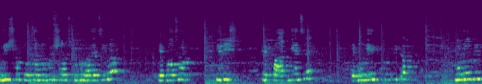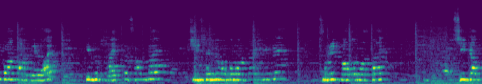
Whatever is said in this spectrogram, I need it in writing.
উনিশশো পঁচানব্বই সালে শুরু হয়েছিল। এবছর তিরিশ পা দিয়েছে এবং এই পত্রিকা পনেরো পর পর বের হয়, কিন্তু সাহিত্য সংখ্যায় শীর্ষেন্দু মুখোপাধ্যায় থেকে সুনীল গঙ্গোপাধ্যায় শ্রীজাত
